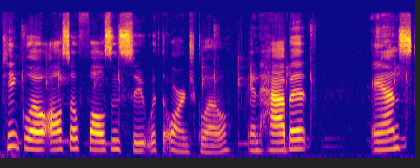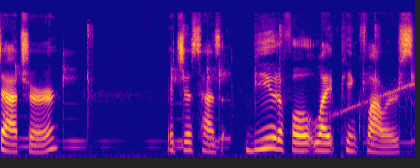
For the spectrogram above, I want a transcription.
Pink Glow also falls in suit with the Orange Glow in habit and stature. It just has beautiful light pink flowers.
